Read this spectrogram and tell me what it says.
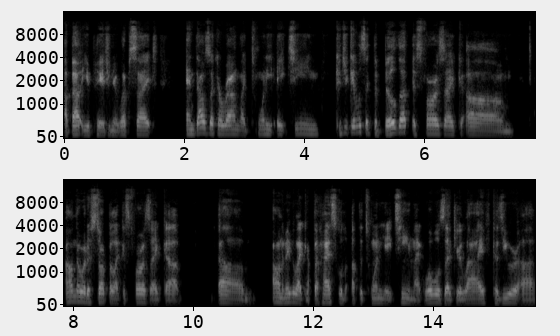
about you page on your website and that was like around like 2018 could you give us like the build up as far as like um i don't know where to start but like as far as like uh um i don't know maybe like after high school up to 2018 like what was like your life? Because you were uh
